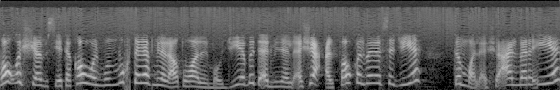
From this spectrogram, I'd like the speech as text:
ضوء الشمس يتكون من مختلف من الأطوال الموجية بدءا من الأشعة الفوق البنفسجية ثم الأشعة المرئية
